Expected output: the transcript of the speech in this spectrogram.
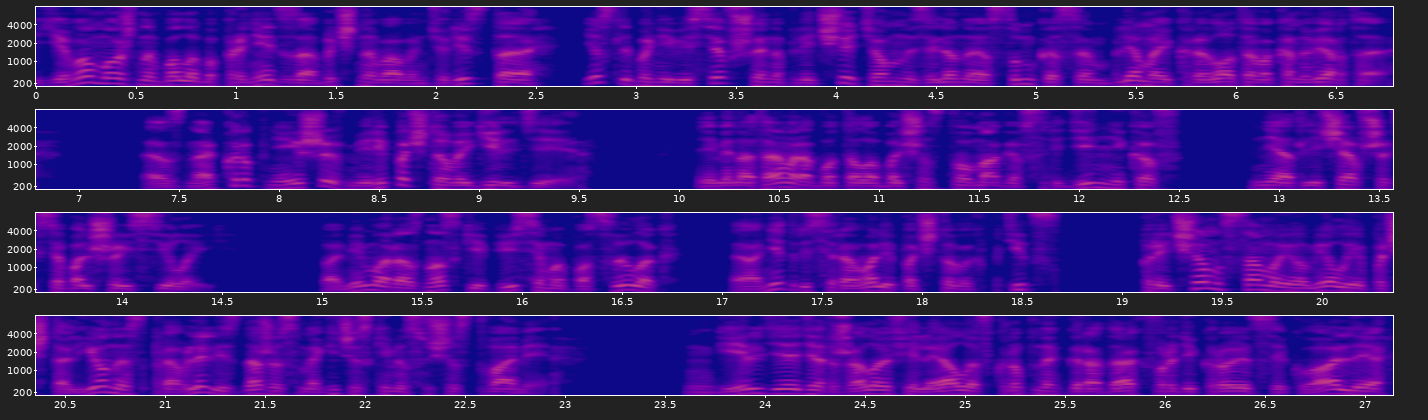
Его можно было бы принять за обычного авантюриста, если бы не висевшая на плече тёмно-зелёная сумка с эмблемой крылатого конверта. Знак крупнейший в мире почтовой гильдии. Именно там работало большинство магов-срединников, не отличавшихся большой силой. Помимо разноски писем и посылок, они дрессировали почтовых птиц, причём самые умелые почтальоны справлялись даже с магическими существами. Гильдия держала филиалы в крупных городах вроде Кроицы и Куалли,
